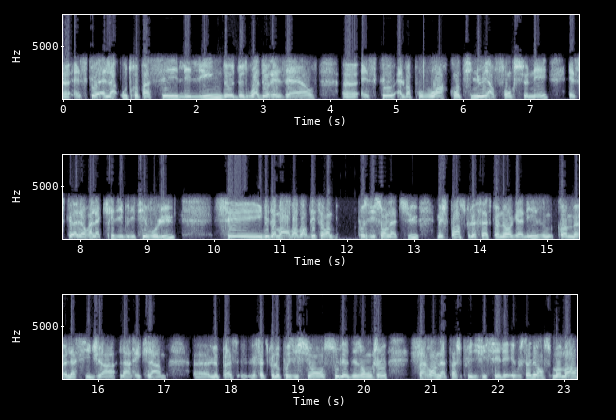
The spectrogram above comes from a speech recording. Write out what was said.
Euh, est-ce qu'elle a outrepassé les lignes de, de droit de réserve? Euh, Est-ce qu'elle va pouvoir continuer à fonctionner? Est-ce qu'elle aura la crédibilité voulue? C'est évidemment, on va avoir différentes position là-dessus, mais je pense que le fait qu'un organisme comme la CIJA la réclame, euh, le, fait que l'opposition soulève des enjeux, ça rend la tâche plus difficile. Et, vous savez, en ce moment,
